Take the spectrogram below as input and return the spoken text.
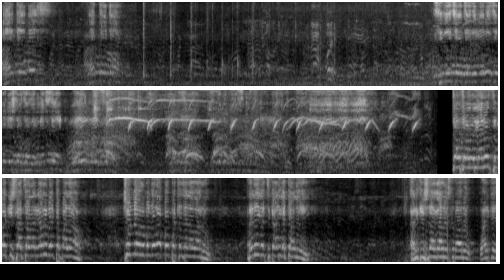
Herkes Hattada Sivil çetedirleri sivil işletmeler Nefsen, hayır nefsen చౌదరి కృష్ణాచార్య గారు వెంటపాలెం. చున్నూరు మండలం బొప్పట్ల జిల్లా వారు. రెడీగా వచ్చి హరికృష్ణ గారు వస్తున్నారు. వారికి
